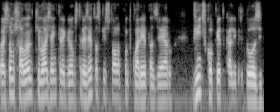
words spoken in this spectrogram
Nós estamos falando que nós já entregamos 300 pistola .40 zero, 20 escopeta calibre 12,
